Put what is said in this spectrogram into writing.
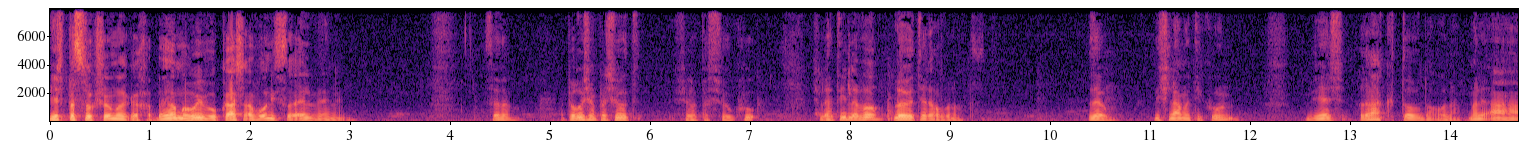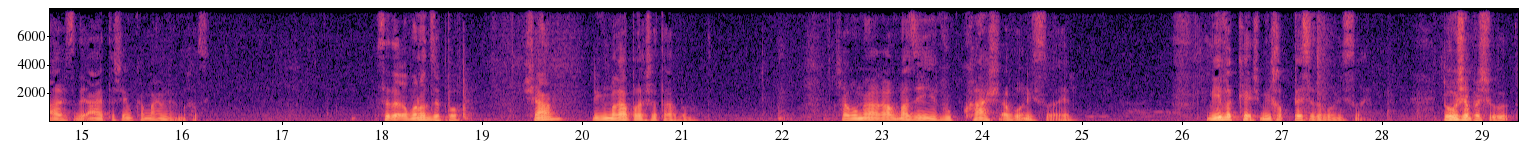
יש פסוק שאומר ככה, ביום ההוא יבוקש עוון ישראל ואיננו. בסדר? הפירוש הפשוט של הפסוק הוא שלעתיד לבוא לא יותר עוונות. זהו, נשלם התיקון ויש רק טוב בעולם. מלאה הארץ דעה את השם כמים להם מכסים. בסדר? עוונות זה פה. שם נגמרה פרשת העוונות. עכשיו אומר הרב, מה זה יבוקש עוון ישראל? מי יבקש? מי יחפש את עוון ישראל? פירוש הפשוט,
